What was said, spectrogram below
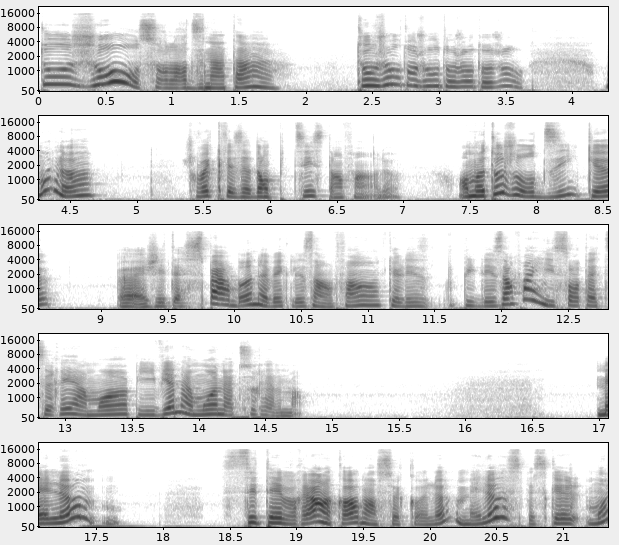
toujours sur l'ordinateur. Toujours, toujours, toujours, toujours. Moi, là, je trouvais qu'il faisait donc pitié, cet enfant-là. On m'a toujours dit que euh, j'étais super bonne avec les enfants, que les... Puis les enfants, ils sont attirés à moi, puis ils viennent à moi naturellement. Mais là, c'était vrai encore dans ce cas-là. Mais là, c'est parce que moi,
